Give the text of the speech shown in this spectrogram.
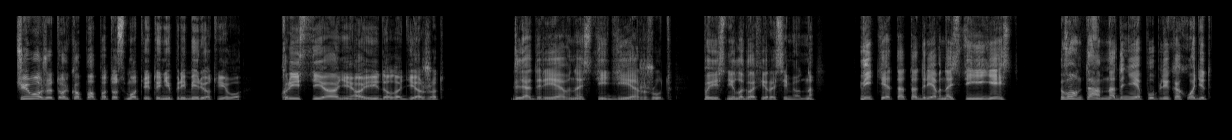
Чего же только папа-то смотрит и не приберет его? Христиане, а идола держат. Для древности держут, пояснила Глафира Семеновна. Ведь это-то древности и есть. Вон там, на дне, публика ходит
